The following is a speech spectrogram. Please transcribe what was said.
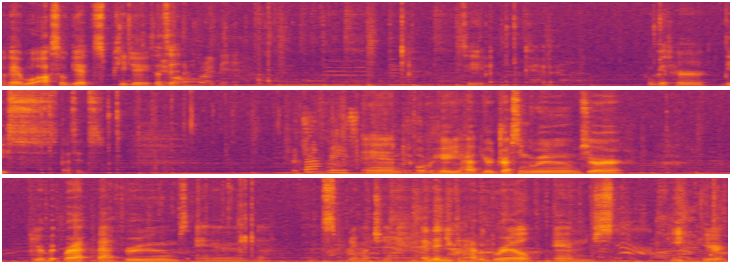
Okay, we'll also get PJs. That's it. Let's see. Okay. We'll get her these. That's it. And over here you have your dressing rooms, your your ba- ba- bathrooms, and yeah, that's pretty much it. And then you can have a grill and just eat here.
